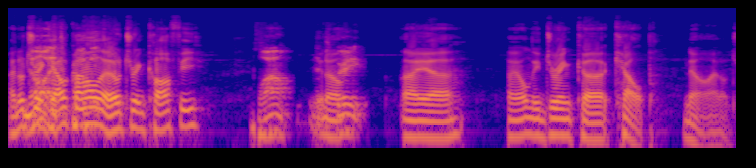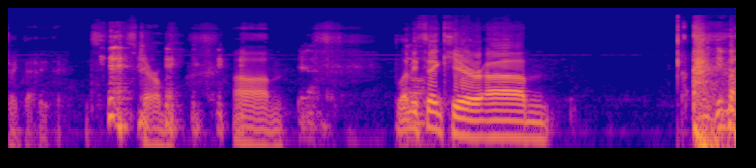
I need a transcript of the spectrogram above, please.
I don't no, drink alcohol. Probably, I don't drink coffee. Wow, that's you know, great. I uh, I only drink uh, kelp. No, I don't drink that either. It's, it's terrible. Um, yeah. Let me think here. Um, give, me,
